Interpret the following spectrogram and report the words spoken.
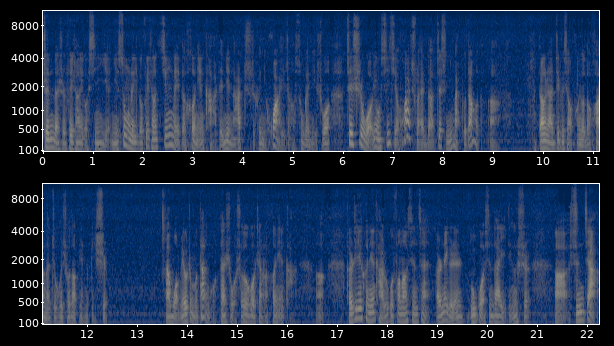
真的是非常有心意。你送了一个非常精美的贺年卡，人家拿纸给你画一张送给你，说这是我用心血画出来的，这是你买不到的啊。当然，这个小朋友的话呢，就会受到别人的鄙视。啊，我没有这么干过，但是我收到过这样的贺年卡，啊，可是这些贺年卡如果放到现在，而那个人如果现在已经是，啊，身价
